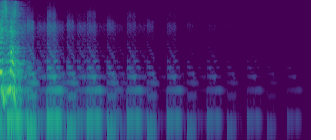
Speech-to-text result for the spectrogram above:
願いします。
